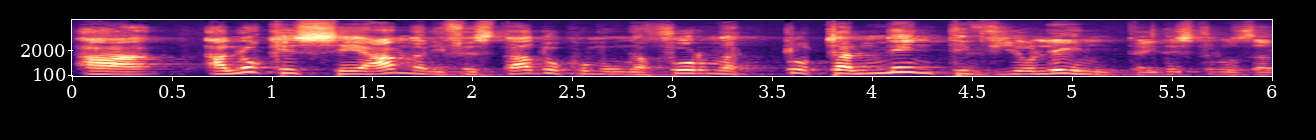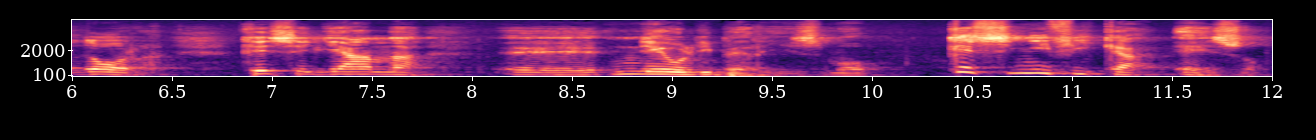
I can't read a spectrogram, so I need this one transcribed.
a, a, lo che si ha manifestato come una forma totalmente violenta e destrozadora che si chiama eh, neoliberismo. ¿Qué significa eso?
